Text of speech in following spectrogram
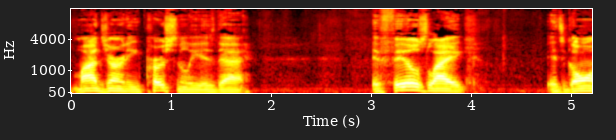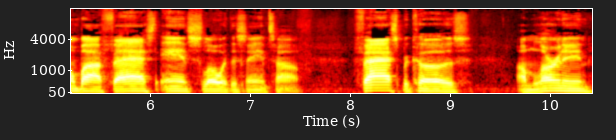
my journey personally is that it feels like it's going by fast and slow at the same time fast because I'm learning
